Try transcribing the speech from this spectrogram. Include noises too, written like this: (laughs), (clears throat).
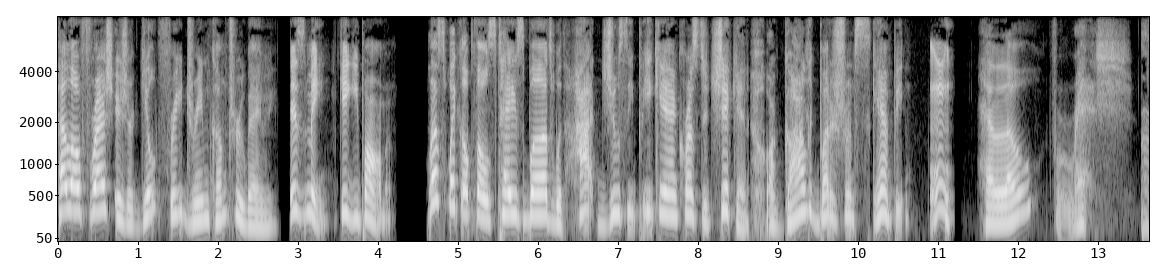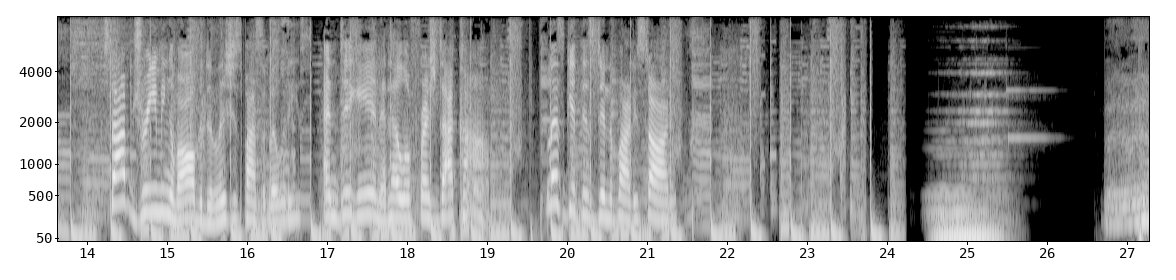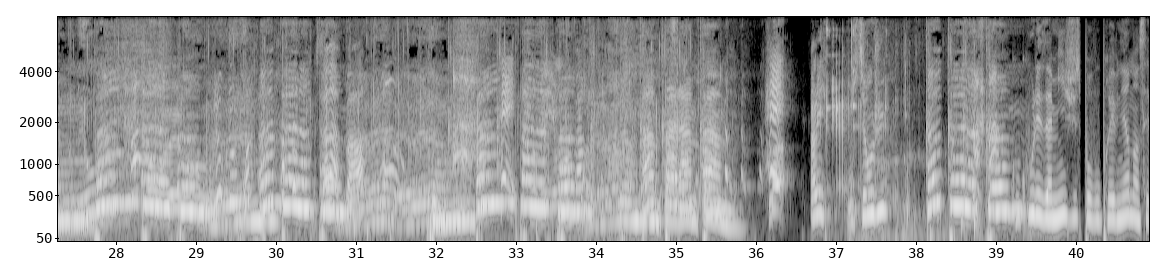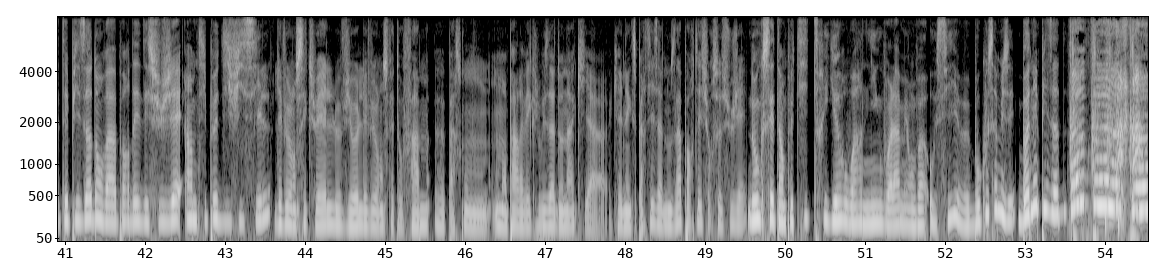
HelloFresh is your guilt-free dream come true, baby. It's me, Gigi Palmer. Let's wake up those taste buds with hot, juicy pecan-crusted chicken or garlic butter shrimp scampi. Mm. Hello Fresh. Stop dreaming of all the delicious possibilities and dig in at HelloFresh.com. Let's get this dinner party started. Va pas Pam, padam, pam. Allez, on se tient au jus. Coucou les amis, juste pour vous prévenir, dans cet épisode, on va aborder des sujets un petit peu difficiles. Les violences sexuelles, le viol, les violences faites aux femmes, euh, parce qu'on on en parle avec Louisa Donna qui a, qui a une expertise à nous apporter sur ce sujet. Donc c'est un petit trigger warning, voilà, mais on va aussi euh, beaucoup s'amuser. Bon épisode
